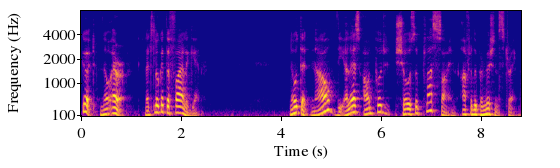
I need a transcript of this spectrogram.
Good, no error. Let's look at the file again. Note that now the ls output shows a plus sign after the permission string,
